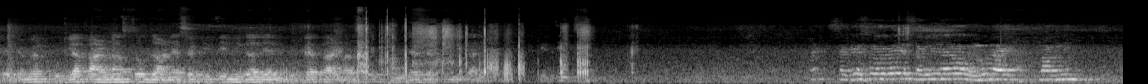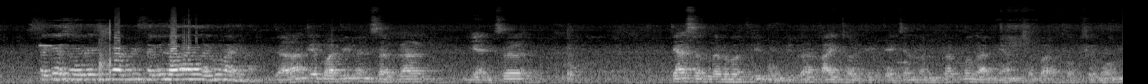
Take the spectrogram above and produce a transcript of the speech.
त्याच्यामुळे कुठल्या कारणास्तव जाण्यासाठी ते निघाले आणि कुठल्या कारणास्तव थांबण्यासाठी निघाले सगळे सोयरे संविधानाला धरून आहे मागणी. सगळ्या सोयऱ्याची मागणी संविधानाला धरून आहे. जरांगे पाटील आणि सरकार यांचं त्या संदर्भातली भूमिका काय ठरते त्याच्यानंतर मग आम्ही आमचा पक्ष म्हणून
